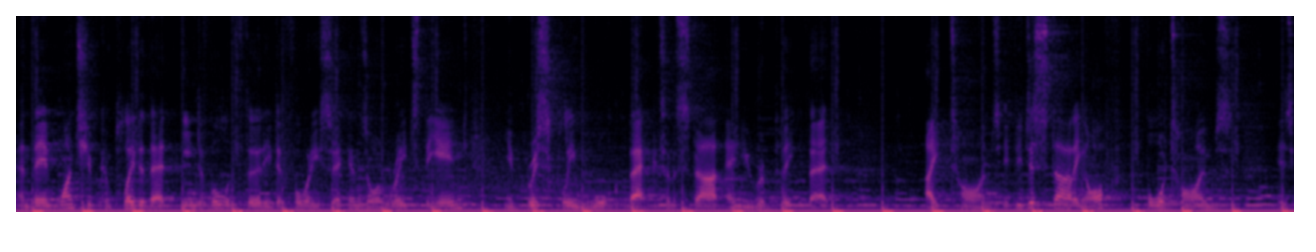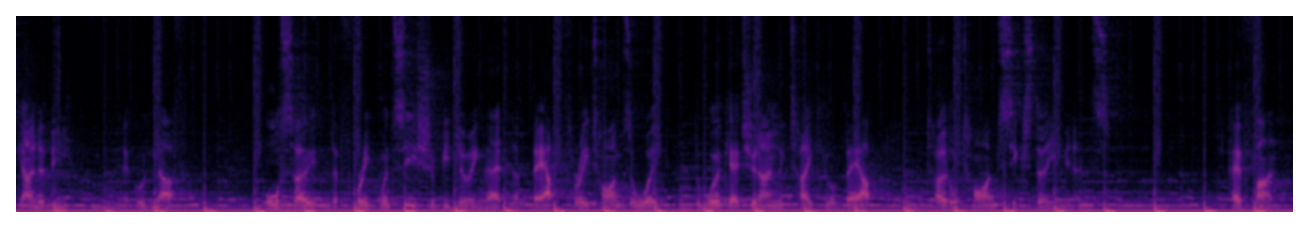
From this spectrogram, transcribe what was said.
And then once you've completed that interval of 30 to 40 seconds or reached the end, you briskly walk back to the start and you repeat that eight times. If you're just starting off, four times is going to be good enough. Also, the frequency should be doing that about three times a week. The workout should only take you about total time 16 minutes. Have fun.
